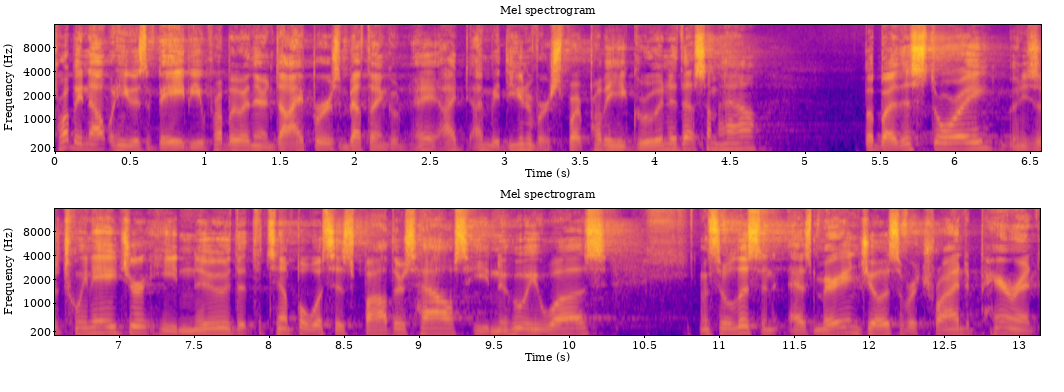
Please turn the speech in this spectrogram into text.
probably not when he was a baby. Probably when they're in diapers and Bethlehem going, hey, I, I made the universe. Probably he grew into that somehow. But by this story, when he's a teenager, he knew that the temple was his father's house. He knew who he was. And so, listen, as Mary and Joseph are trying to parent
